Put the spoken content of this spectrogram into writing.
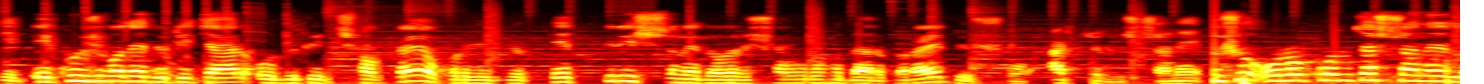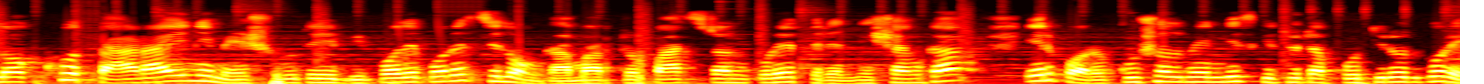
সাকিব একুশ বলে দুটি চার ও দুটি ছক্কায় অপরাজিত তেত্রিশ রানে দলের সংগ্রহ দাঁড় করায় দুশো আটচল্লিশ রানে। দুশো উনপঞ্চাশ রানের লক্ষ্য তারাই নেমে শুরুতেই বিপদে পড়ে শ্রীলঙ্কা। মাত্র পাঁচ রান করে ফেরেন নিশাঙ্কা। এরপর কুশল মেন্ডিস কিছুটা প্রতিরোধ করে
